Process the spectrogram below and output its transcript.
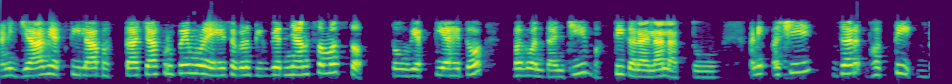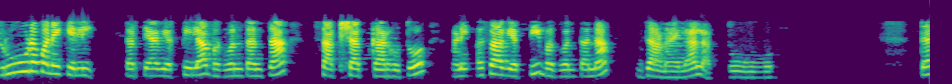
आणि ज्या व्यक्तीला भक्ताच्या कृपेमुळे हे सगळं दिव्य ज्ञान समजतं तो व्यक्ती व्यक्ती आहे तो भगवंतांची भक्ती करायला लागतो. आणि अशी जर भक्ती दृढपणे केली तर त्या व्यक्तीला भगवंतांचा साक्षात्कार होतो आणि असा व्यक्ती भगवंतांना जाणायला लागतो. तर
